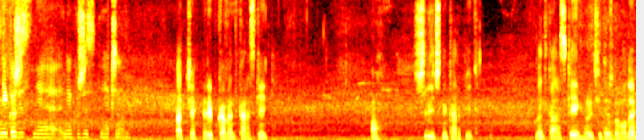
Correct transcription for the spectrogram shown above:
Niekorzystnie, niekorzystnie czynam. Patrzcie, rybka wędkarskiej. O, śliczny karpik wędkarski. Leci też do wody.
